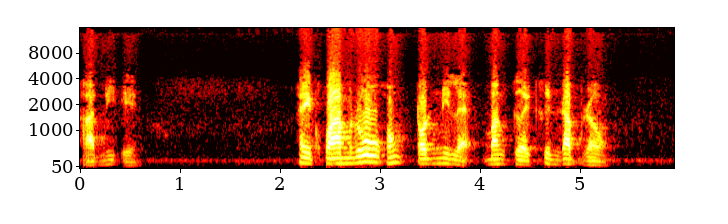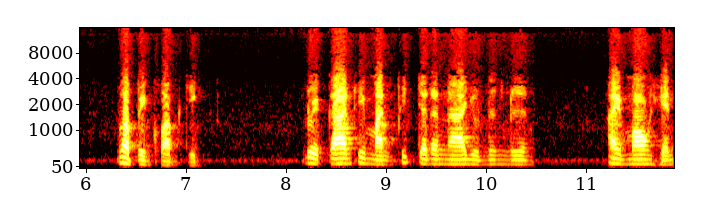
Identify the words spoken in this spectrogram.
ทานนี้เอง ให้ความรู้ของตนนี่แหละบังเกิดขึ้นรับรอง ว่าเป็นความจริง ด้วยการที่มันพิจารณาอยู่เนืองๆให้มองเห็น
